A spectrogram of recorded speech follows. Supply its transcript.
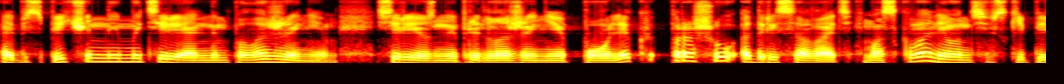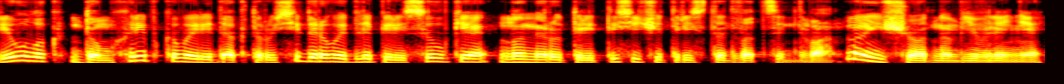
обеспеченной материальным положением. Серьезные предложения полек прошу адресовать Москва, Леонтьевский переулок, дом Хрипкова, редактору Сидоровой для пересылки номеру 3322. Ну и еще одно объявление.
